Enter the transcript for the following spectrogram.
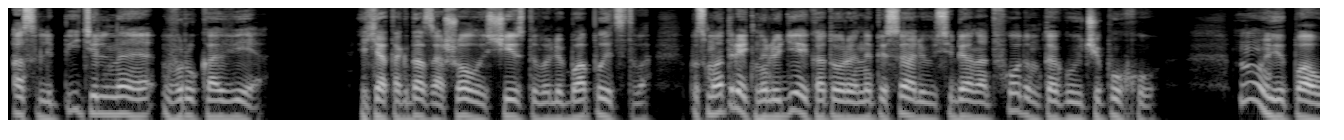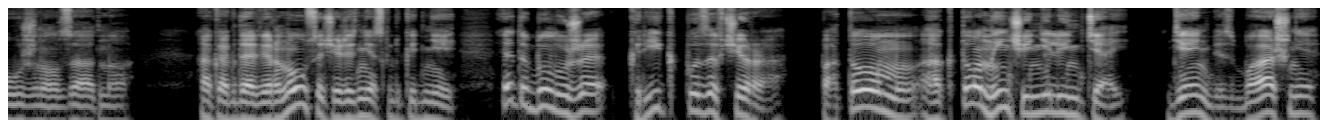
«Ослепительное в рукаве». Я тогда зашел из чистого любопытства, посмотреть на людей, которые написали у себя над входом такую чепуху. Ну и поужинал заодно. А когда вернулся через несколько дней, это был уже крик позавчера. Потом, а кто нынче не лентяй? День без башни,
